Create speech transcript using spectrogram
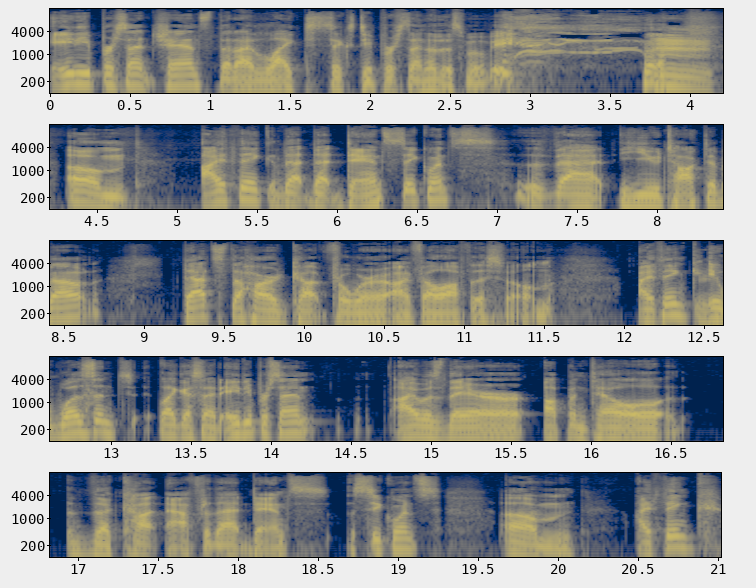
80% chance that I liked 60% of this movie. um, I think that that dance sequence that you talked about, that's the hard cut for where I fell off this film. I think it wasn't like I said, eighty percent. I was there up until the cut after that dance sequence. Um, I think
